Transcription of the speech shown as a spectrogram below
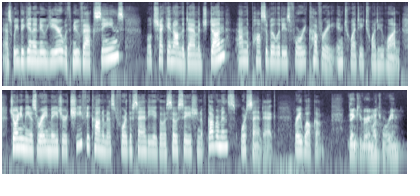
As we begin a new year with new vaccines, we'll check in on the damage done and the possibilities for recovery in 2021. Joining me is Ray Major, Chief Economist for the San Diego Association of Governments, or SANDAG. Ray, welcome. Thank you very much, Maureen.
